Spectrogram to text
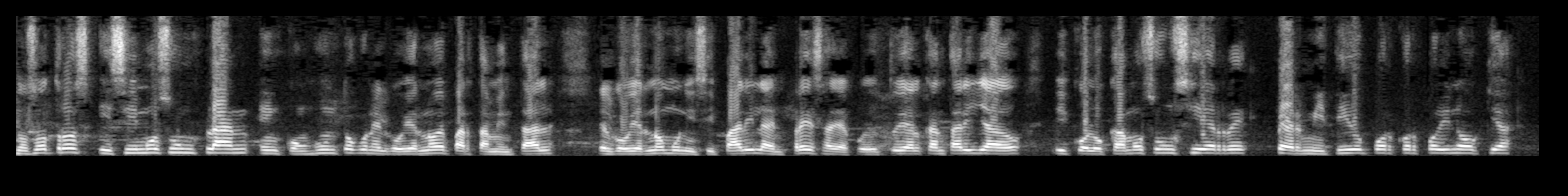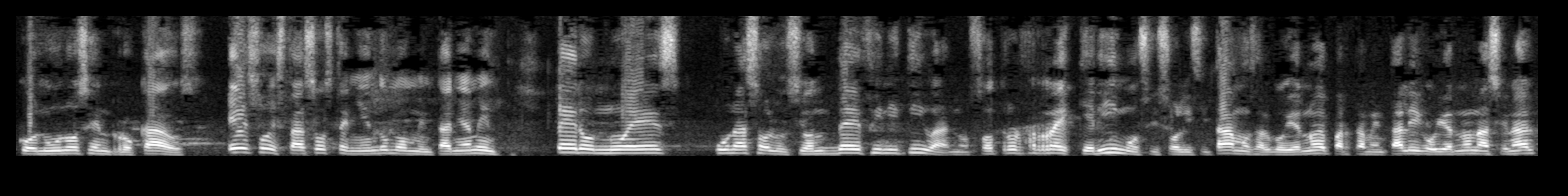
Nosotros hicimos un plan en conjunto con el gobierno departamental, el gobierno municipal y la empresa de acueducto y alcantarillado y colocamos un cierre permitido por Corporinoquia con unos enrocados. Eso está sosteniendo momentáneamente, pero no es una solución definitiva. Nosotros requerimos y solicitamos al gobierno departamental y gobierno nacional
